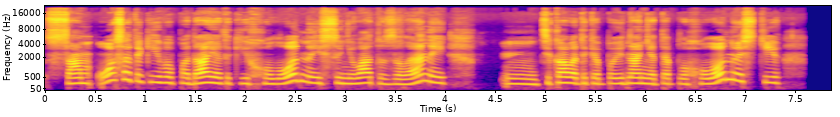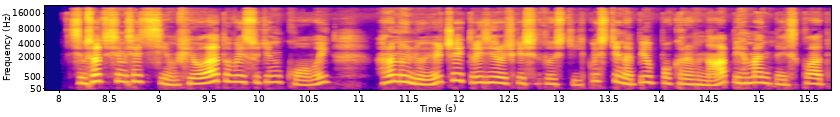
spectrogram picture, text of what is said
сам осад який випадає, такий холодний, синювато-зелений, цікаве таке поєднання тепло-холодності. 777 фіолетовий сутінковий, гранулюючий, три зірочки світлостійкості, напівпокривна, пігментний склад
